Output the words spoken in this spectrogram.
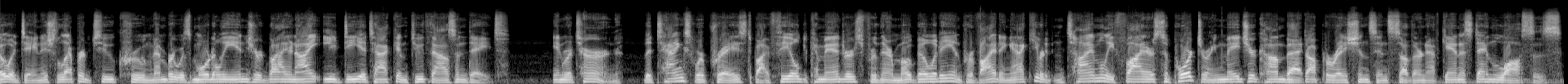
though a Danish Leopard 2 crew member was mortally injured by an IED attack in 2008. In return, the tanks were praised by field commanders for their mobility and providing accurate and timely fire support during major combat operations in southern Afghanistan losses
